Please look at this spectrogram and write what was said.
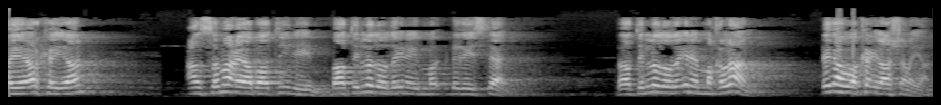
ayay arkayaan can samaaci abaatiilihim baatiladooda inay dhegaystaan baatiladooda inay maqlaan dhegaha waa ka ilaashanayaan.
